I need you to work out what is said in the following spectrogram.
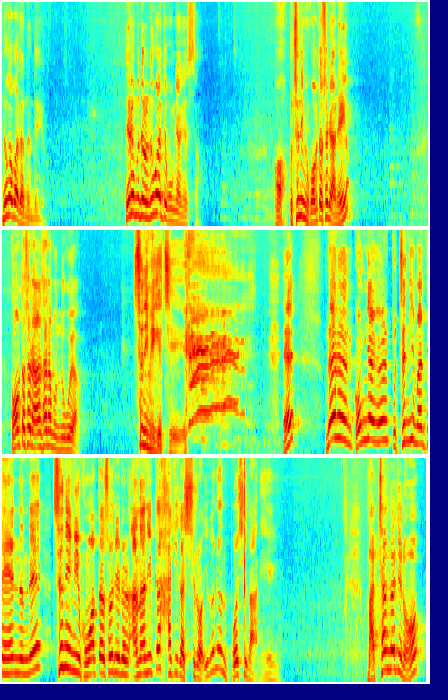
누가 받았는데요? 여러분들은 누구한테 공양했어? 어, 부처님이 고맙다 소리 안 해요? 고맙다 소리 안 하는 사람은 누구야? 스님이겠지. 예? 나는 공양을 부처님한테 했는데 스님이 고맙다 소리를 안 하니까 하기가 싫어. 이거는 보시가 아니에요. 마찬가지로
